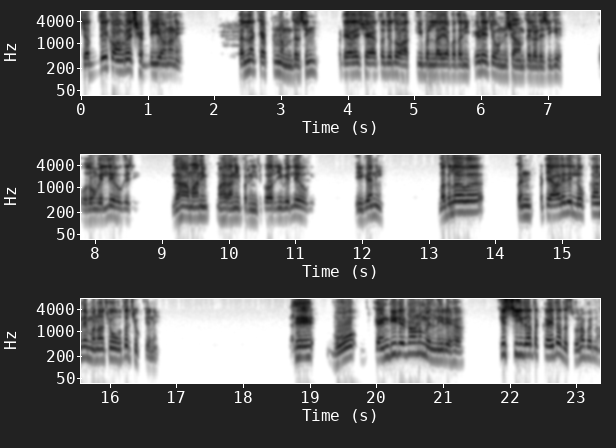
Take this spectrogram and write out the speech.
ਜਦ ਦੇ ਕਾਂਗਰਸ ਛੱਡੀ ਆ ਉਹਨਾਂ ਨੇ, ਪਹਿਲਾਂ ਕੈਪਟਨ ਅਮਰਿੰਦਰ ਸਿੰਘ ਪਟਿਆਲੇ ਸ਼ਹਿਰ ਤੋਂ ਜਦੋਂ ਹਾਕੀ ਬੱਲਾ ਜਾਂ ਪਤਾ ਨਹੀਂ ਕਿਹੜੇ ਚੋਣ ਨਿਸ਼ਾਨ ਤੇ ਲੜੇ ਸੀਗੇ, ਉਦੋਂ ਵਿਹਲੇ ਹੋ ਗਏ ਸੀ। ਗਾਹਾਂ ਮਾਨੀ, ਮਹਾਰਾਣੀ ਪ੍ਰਨੀਤ ਕੌਰ ਜੀ ਵਿਹਲੇ ਹੋ ਗਏ। ਠੀਕ ਹੈ ਨਹੀਂ ਮਤਲਬ ਪਟਿਆਲੇ ਦੇ ਲੋਕਾਂ ਦੇ ਮਨਾਂ ਚੋਂ ਉਤਰ ਚੁੱਕੇ ਨੇ। ਤੇ ਉਹ ਕੈਂਡੀਡੇਟ ਉਹਨਾਂ ਨੂੰ ਮਿਲ ਨਹੀਂ ਰਿਹਾ। ਕਿਸ ਚੀਜ਼ ਦਾ ਧੱਕਾ ਇਹ ਤਾਂ ਦੱਸੋ ਨਾ ਪਹਿਲਾਂ।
